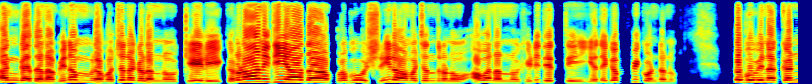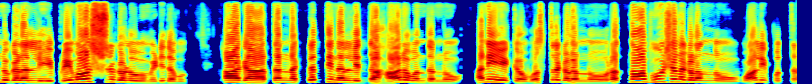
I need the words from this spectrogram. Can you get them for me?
ಅಂಗದನ ವಿನಮ್ರ ವಚನಗಳನ್ನು ಕೇಳಿ ಕರುಣಾನಿಧಿಯಾದ ಪ್ರಭು ಶ್ರೀರಾಮಚಂದ್ರನು ಅವನನ್ನು ಹಿಡಿದೆತ್ತಿ ಎದೆಗಪ್ಪಿಕೊಂಡನು. ಪ್ರಭುವಿನ ಕಣ್ಣುಗಳಲ್ಲಿ ಪ್ರೇಮಾಶ್ರುಗಳು ಮಿಡಿದವು. ಆಗ ತನ್ನ ಕತ್ತಿನಲ್ಲಿದ್ದ ಹಾರವೊಂದನ್ನು ಅನೇಕ ವಸ್ತ್ರಗಳನ್ನು, ರತ್ನಾಭೂಷಣಗಳನ್ನು ವಾಲಿಪುತ್ರ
